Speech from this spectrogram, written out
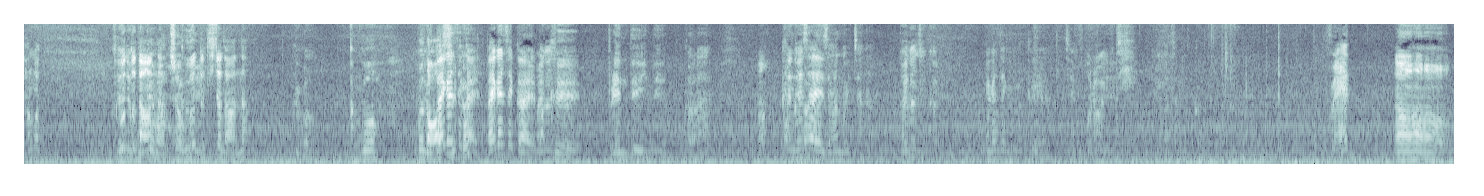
한것 그것도 형 나왔나? 많죠, 그것도 우리. 티저 나왔나? 그거 그거 그거 그 빨간 나왔을걸? 색깔 빨간 색깔 빨간 마크 브랜드 있는 거. 아, 어? 큰 마크 회사에서 한 거 있잖아. 빨간 색깔 빨간색 마크 제가 뭐라고 해야 되지? red? 어, 어, 어.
